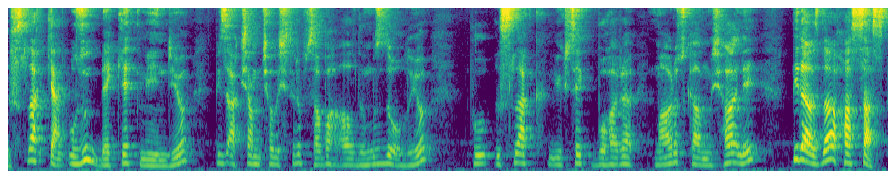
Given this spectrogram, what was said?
Islakken uzun bekletmeyin diyor. Biz akşam çalıştırıp sabah aldığımızda oluyor. Bu ıslak, yüksek buhara maruz kalmış hali biraz daha hassas.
